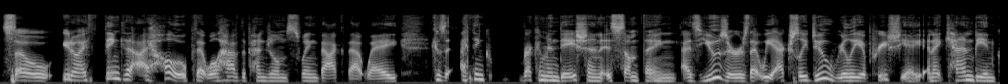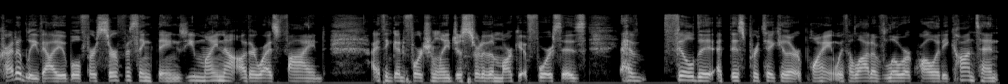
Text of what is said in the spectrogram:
So, you know, I think that I hope that we'll have the pendulum swing back that way because I think recommendation is something as users that we actually do really appreciate. And it can be incredibly valuable for surfacing things you might not otherwise find. I think, unfortunately, just sort of the market forces have filled it at this particular point with a lot of lower quality content.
